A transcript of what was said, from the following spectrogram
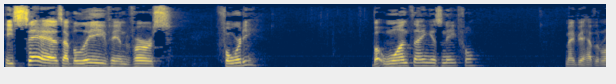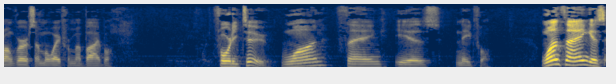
He says, I believe in verse 40, but one thing is needful. Maybe I have the wrong verse, I'm away from my Bible. 42. One thing is needful. One thing is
